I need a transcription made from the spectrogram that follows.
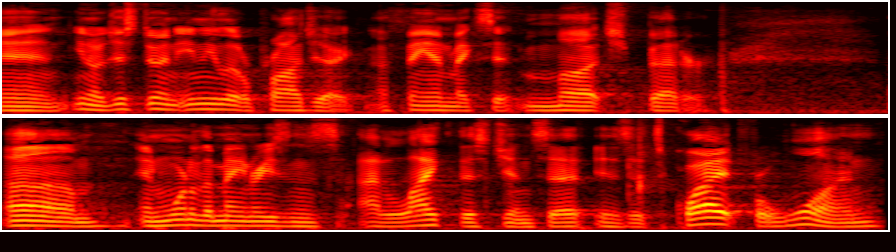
And, you know, just doing any little project, a fan makes it much better. Um, and one of the main reasons I like this genset is it's quiet for one,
